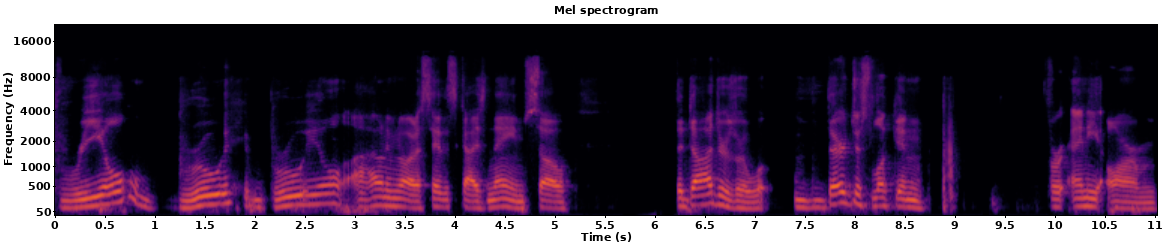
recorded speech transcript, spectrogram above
Briel, Bruil, I don't even know how to say this guy's name. So the Dodgers are they're just looking for any arm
